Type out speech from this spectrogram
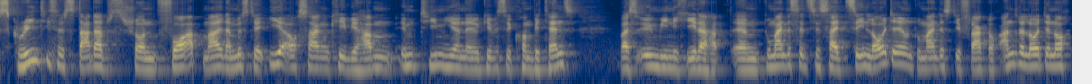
screent diese Startups schon vorab mal, dann müsst ihr ihr auch sagen, okay, wir haben im Team hier eine gewisse Kompetenz, was irgendwie nicht jeder hat. Ähm, du meintest jetzt, ihr seid zehn Leute und du meintest, ihr fragt auch andere Leute noch.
